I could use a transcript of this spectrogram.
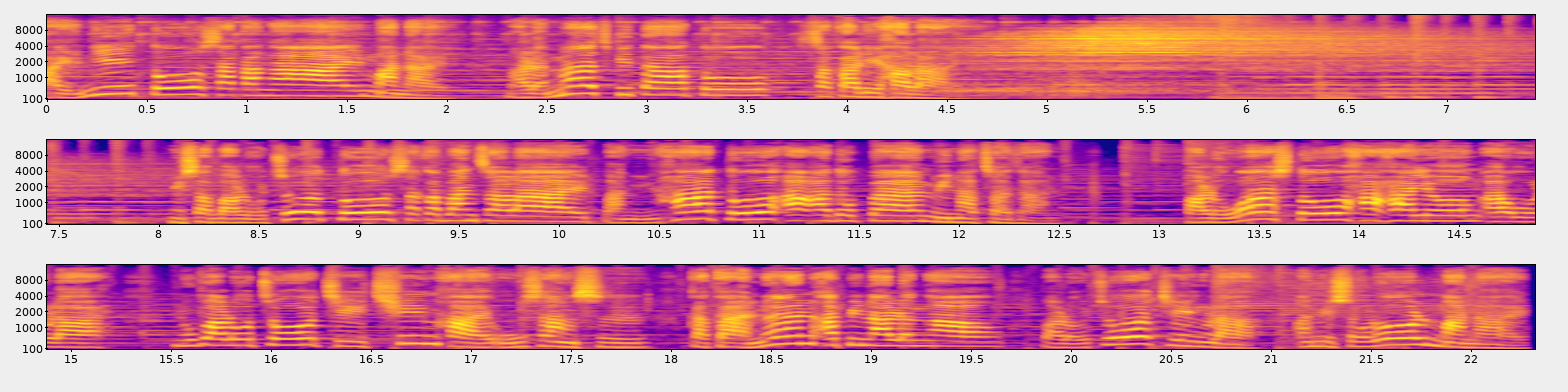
Paini to sakangai manai, malamas kita to sakali halai. Misa baluto to sakabansalai panginghato aadopan minatsadan. Paluwas to hahayong aulah nubalutso ci Qinghai Usang Si kakaanan apinalangaw balutso jingla amisolol manay.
